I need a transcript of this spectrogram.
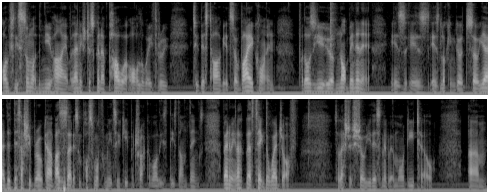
obviously somewhat the new high but then it's just going to power all the way through to this target. So Viacoin for those of you who have not been in it is is is looking good. So yeah this actually broke up. As I said it's impossible for me to keep a track of all these these damn things. But anyway let, us take the wedge off. So let's just show you this in a little bit more detail. Um,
